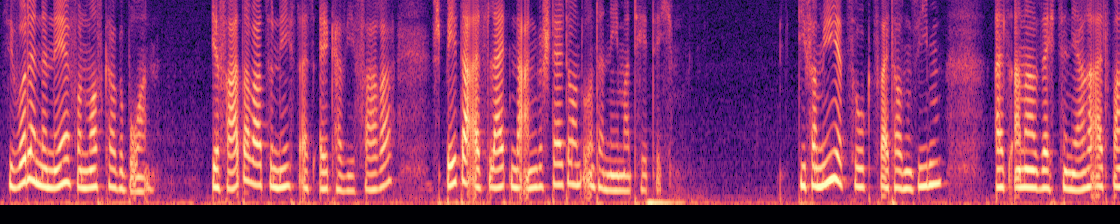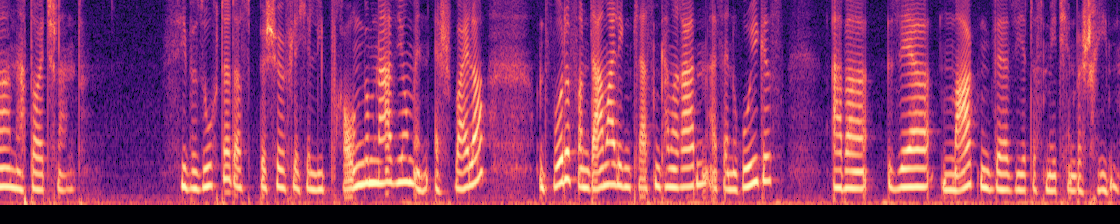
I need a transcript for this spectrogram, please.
Sie wurde in der Nähe von Moskau geboren. Ihr Vater war zunächst als Lkw-Fahrer, später als leitender Angestellter und Unternehmer tätig. Die Familie zog 2007, als Anna 16 Jahre alt war, nach Deutschland. Sie besuchte das bischöfliche Liebfrauengymnasium in Eschweiler und wurde von damaligen Klassenkameraden als ein ruhiges, aber sehr markenversiertes Mädchen beschrieben.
